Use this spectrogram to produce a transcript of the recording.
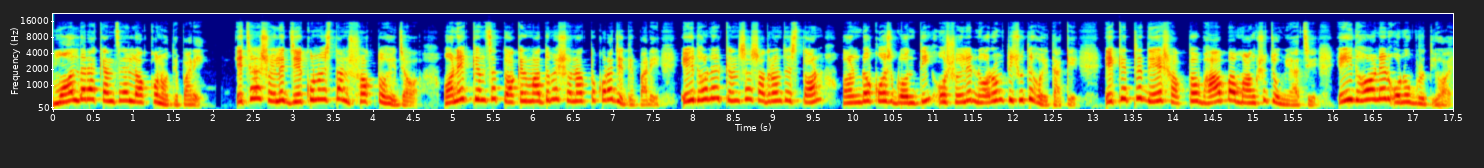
মল দ্বারা ক্যান্সারের লক্ষণ হতে পারে। এছাড়া শরীরের যে কোনো স্থান শক্ত হয়ে যাওয়া। অনেক ক্যান্সার ত্বকের মাধ্যমে শনাক্ত করা যেতে পারে। এই ধরনের ক্যান্সার সাধারণত স্তন, অন্ডকোষ, গ্রন্থি ও শরীরের নরম টিস্যুতে হয়ে থাকে। এক্ষেত্রে দেহে শক্ত ভাব বা মাংস জমে আছে। এই ধরনের অনুভূতি হয়।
